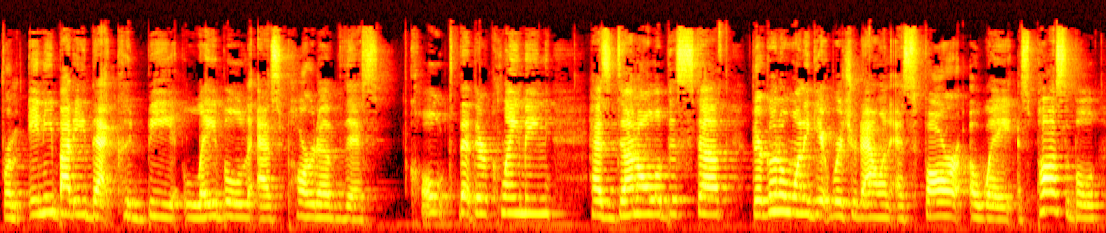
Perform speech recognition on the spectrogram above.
from anybody that could be labeled as part of this cult that they're claiming has done all of this stuff, they're going to want to get Richard Allen as far away as possible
